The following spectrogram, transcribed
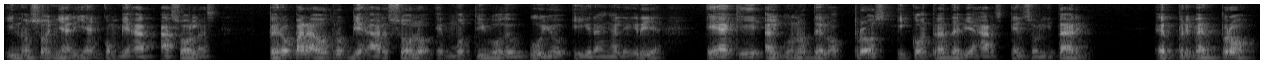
y no soñarían con viajar a solas, pero para otros viajar solo es motivo de orgullo y gran alegría He aquí algunos de los pros y contras de viajar en solitario. El primer pro,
